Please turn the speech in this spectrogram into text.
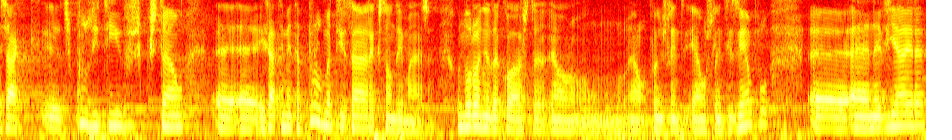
já eh, dispositivos que estão uh, exatamente a problematizar a questão da imagem. O Noronha da Costa é um, é um, foi um excelente, é um excelente exemplo, uh, a Ana Vieira,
